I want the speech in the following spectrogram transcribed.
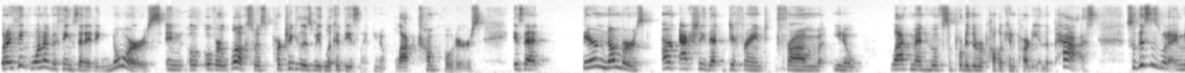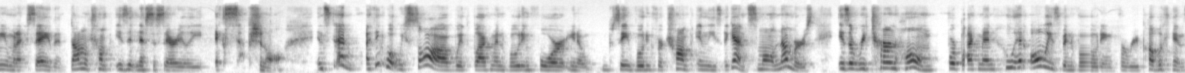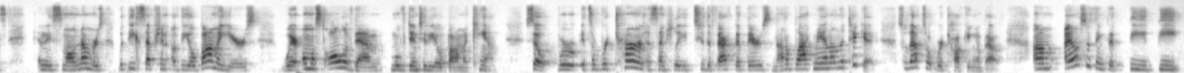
But I think one of the things that it ignores and overlooks was particularly as we look at these like you know black Trump voters is that their numbers aren't actually that different from you know black men who have supported the Republican Party in the past. So this is what I mean when I say that Donald Trump isn't necessarily exceptional. Instead, I think what we saw with black men voting for, you know, say voting for Trump in these again small numbers is a return home for black men who had always been voting for Republicans in these small numbers with the exception of the Obama years where almost all of them moved into the Obama camp. So we're it's a return essentially to the fact that there's not a black man on the ticket. So that's what we're talking about. Um, I also think that the the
